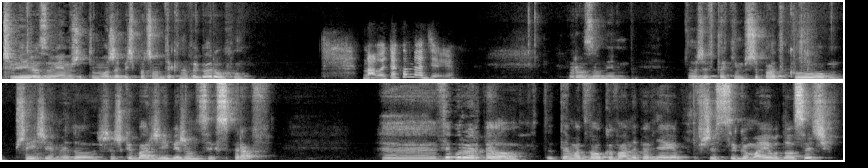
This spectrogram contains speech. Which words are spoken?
Czyli rozumiem, że to może być początek nowego ruchu. Mamy taką nadzieję. Rozumiem. Dobrze, w takim przypadku przejdziemy do troszeczkę bardziej bieżących spraw. Eee, Wybór RPO, temat wałkowany, pewnie wszyscy go mają dosyć,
